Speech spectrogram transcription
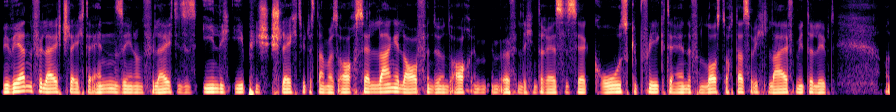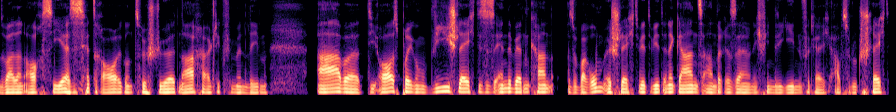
Wir werden vielleicht schlechte Enden sehen und vielleicht ist es ähnlich episch schlecht wie das damals auch sehr lange laufende und auch im, im öffentlichen Interesse sehr groß gepflegte Ende von Lost. Auch das habe ich live miterlebt und war dann auch sehr, sehr traurig und zerstört, nachhaltig für mein Leben. Aber die Ausprägung, wie schlecht dieses Ende werden kann, also warum es schlecht wird, wird eine ganz andere sein. Und ich finde jeden Vergleich absolut schlecht.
